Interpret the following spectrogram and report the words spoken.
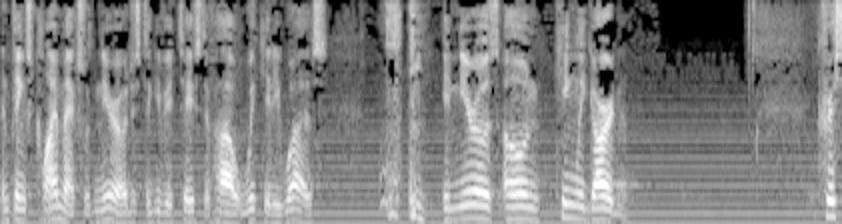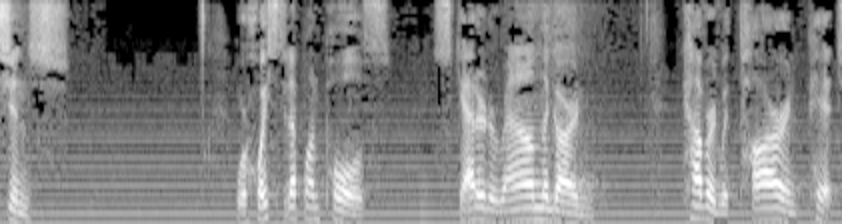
And things climax with Nero, just to give you a taste of how wicked he was. in Nero's own kingly garden, Christians were hoisted up on poles, scattered around the garden, covered with tar and pitch,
